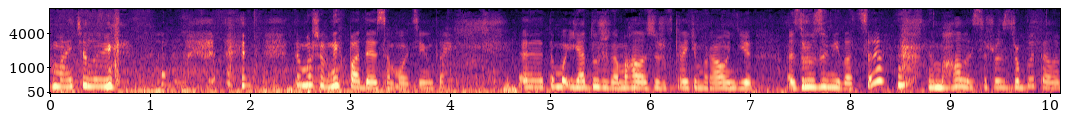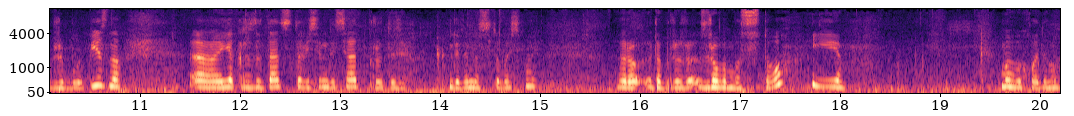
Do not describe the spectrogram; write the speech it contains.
Май чоловік. Тому що в них падає самооцінка. Е, Тому я дуже намагалася вже в третьому раунді зрозуміла це, намагалася щось зробити, але вже було пізно. Е, Як результат 180 проти 98. Добре, зробимо 100 і ми виходимо.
